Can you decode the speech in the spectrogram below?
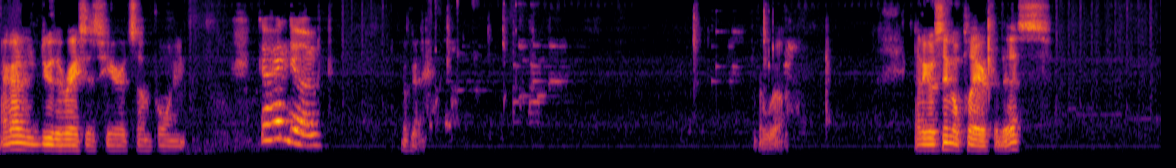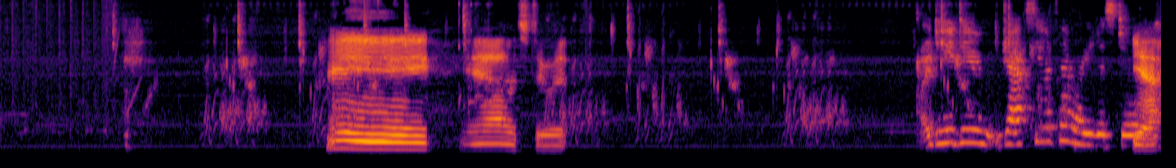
I gotta do the races here at some point. Go ahead and do them. Okay. I will. Gotta go single player for this. Hey, yeah, let's do it. Do you do Jaxi with him, or you just do it? Yeah,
